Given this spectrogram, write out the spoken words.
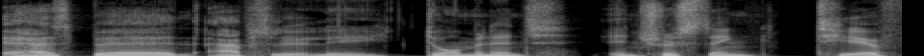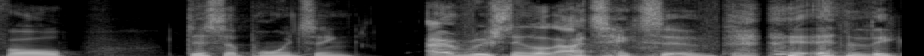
It has been absolutely dominant interesting, tearful, disappointing, every single adjective in the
